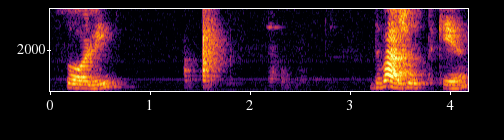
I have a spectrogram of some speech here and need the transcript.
солі, 2 жовтки.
